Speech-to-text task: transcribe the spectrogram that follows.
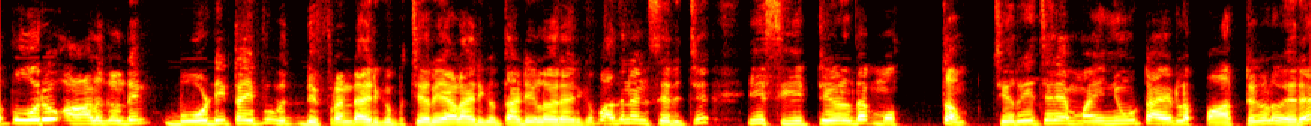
ഇപ്പോൾ ഓരോ ആളുകളുടെയും ബോഡി ടൈപ്പ് ഡിഫറെന്റ് ആയിരിക്കും. ഇപ്പോൾ ചെറിയ ആളായിരിക്കും തടിയുള്ളവരായിരിക്കും. അപ്പോൾ അതിനനുസരിച്ച് ഈ സീറ്റുകളുടെ മൊത്തം ചെറിയ ചെറിയ മൈന്യൂട്ടായിട്ടുള്ള പാർട്ടുകൾ വരെ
